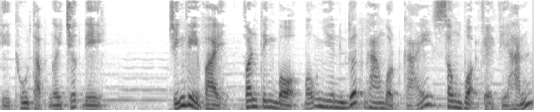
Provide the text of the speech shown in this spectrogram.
thì thu thập ngươi trước đi. Chính vì vậy, Vân Tinh Bộ bỗng nhiên lướt ngang một cái, xông vội về phía hắn.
